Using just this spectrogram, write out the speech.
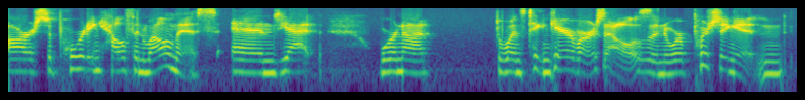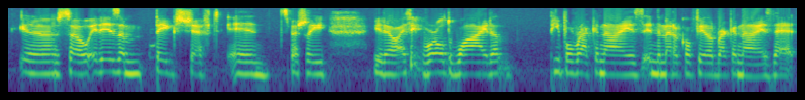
are supporting health and wellness, and yet we're not the ones taking care of ourselves and we're pushing it and you know so it is a big shift in especially you know i think worldwide uh, people recognize in the medical field recognize that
